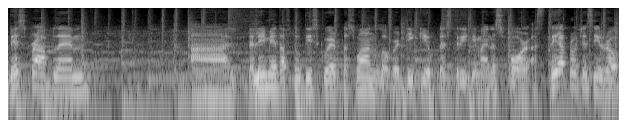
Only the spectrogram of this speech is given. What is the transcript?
this problem, uh, the limit of 2t squared plus 1 will over t cubed plus 3t minus 4 as t approaches 0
